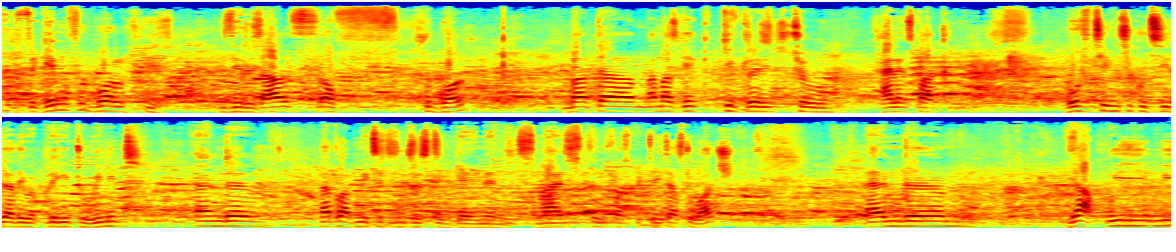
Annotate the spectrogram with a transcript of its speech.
The game of football is, is the results of football, but um, I must give, give credit to Highlands Park. Both teams, you could see that they were playing to win it, and uh, that's what makes it interesting game and nice to, for spectators to watch. And um, yeah, we, we,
